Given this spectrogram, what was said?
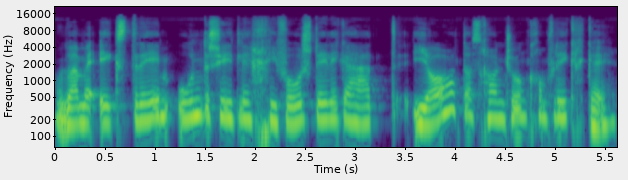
Und wenn man extrem unterschiedliche Vorstellungen hat, ja, das kann schon einen Konflikt geben.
